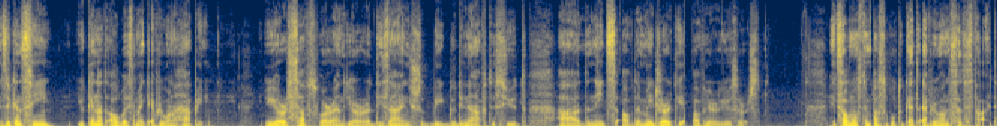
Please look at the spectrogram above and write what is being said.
As you can see, you cannot always make everyone happy. Your software and your design should be good enough to suit uh, the needs of the majority of your users. It's almost impossible to get everyone satisfied.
